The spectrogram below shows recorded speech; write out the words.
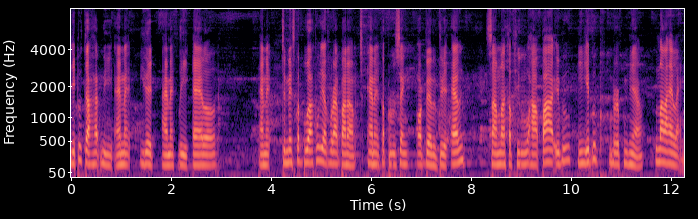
itu jahat nih enek irit enek DL enek jenis tebu aku ya kurang paham. Enek tebu sing order DL sama tebu apa itu itu berpunya malah eleng.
